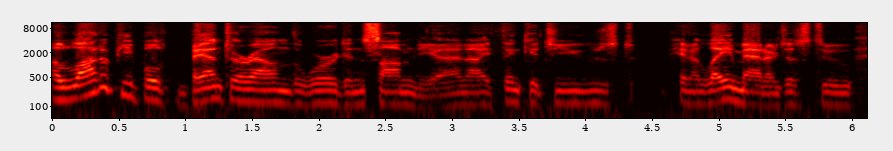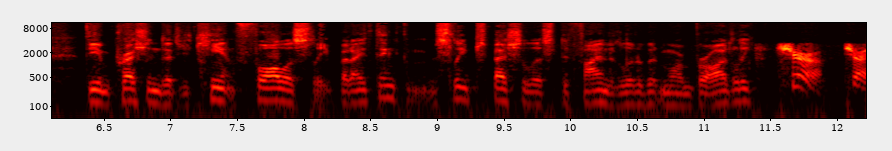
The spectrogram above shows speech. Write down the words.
A lot of people banter around the word insomnia, and I think it's used in a lay manner just to the impression that you can't fall asleep. But I think sleep specialists define it a little bit more broadly. Sure, sure.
